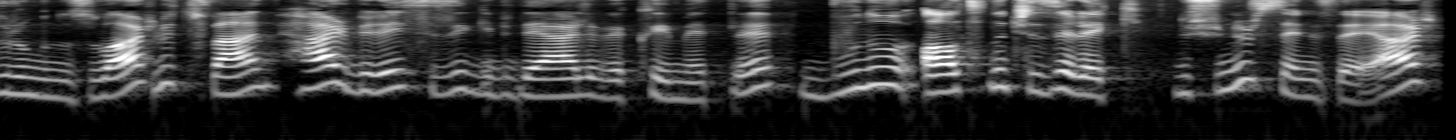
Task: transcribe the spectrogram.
durumunuz var. Lütfen her birey sizin gibi değerli ve kıymetli. Bunu altını çizerek düşünürseniz eğer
